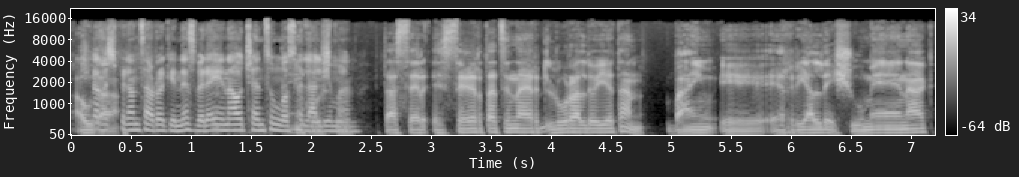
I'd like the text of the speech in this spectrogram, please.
Hau da, esperantza horrekin ez, beraien hau txentzun gozela liman. Eta zer, zer gertatzen da lurralde horietan? Bain, e, herrialde xumeenak,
